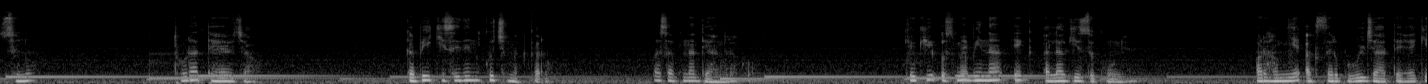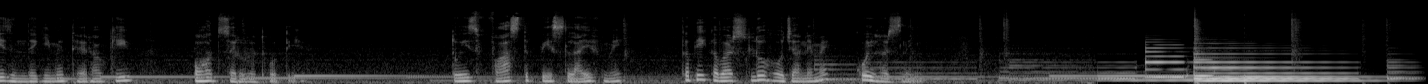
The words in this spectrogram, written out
सुनो, थोड़ा ठहर जाओ। कभी किसी दिन कुछ मत करो। बस अपना ध्यान रखो। क्योंकि उसमें भी ना एक अलग ही सुकून है। और हम ये अक्सर भूल जाते हैं कि ज़िंदगी में ठहराव की बहुत ज़रूरत होती है। तो इस फास्ट पेस लाइफ में कभी कभार स्लो हो जाने में कोई हर्ज नहीं।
